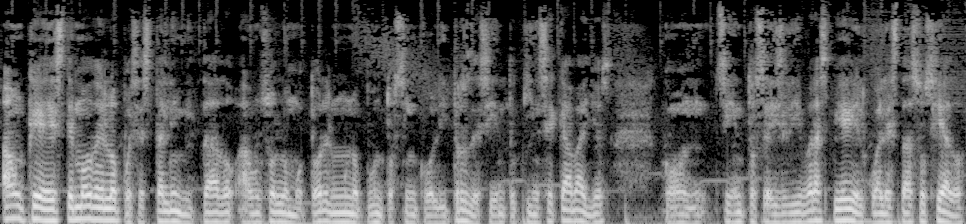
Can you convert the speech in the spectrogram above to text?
aunque este modelo pues está limitado a un solo motor en 1.5 litros de 115 caballos con 106 libras pie el cual está asociado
